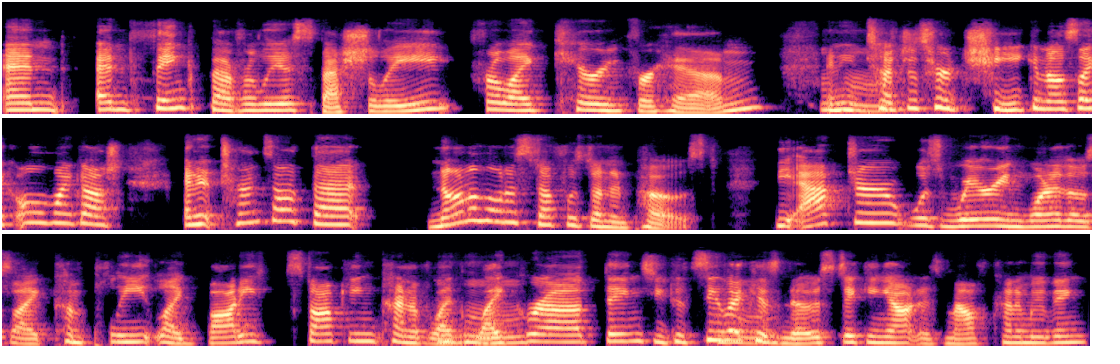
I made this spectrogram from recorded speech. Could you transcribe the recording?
and and thank beverly especially for like caring for him and he Mhm. touches her cheek and i was like oh my gosh and it turns out that not a lot of stuff was done in post the actor was wearing one of those like complete like body stocking kind of like Mhm. lycra things you could see like his nose sticking out and his mouth kind of moving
